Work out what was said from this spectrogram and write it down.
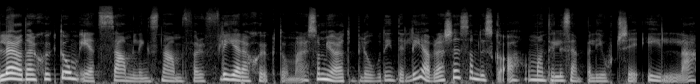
Blödarsjukdom är ett samlingsnamn för flera sjukdomar som gör att blod inte levrar sig som det ska om man till exempel gjort sig illa.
